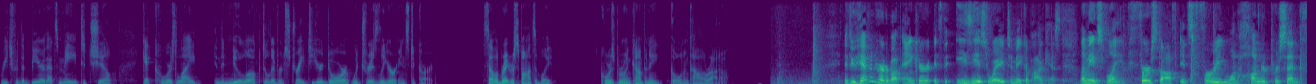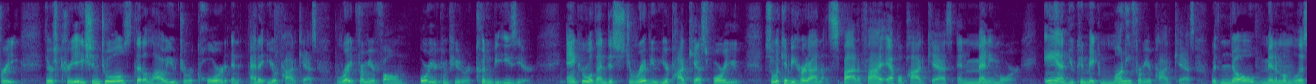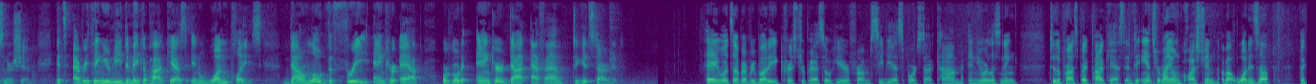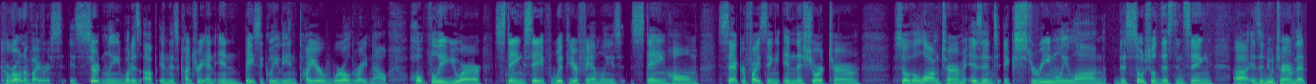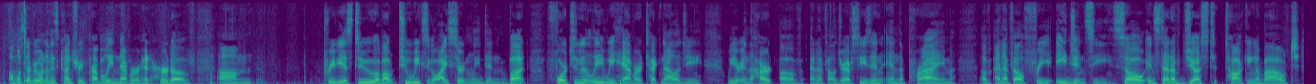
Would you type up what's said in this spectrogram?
reach for the beer that's made to chill. Get Coors Light in the new look delivered straight to your door with Drizzly or Instacart. Celebrate responsibly. Coors Brewing Company, Golden, Colorado. If you haven't heard about Anchor, it's the easiest way to make a podcast. Let me explain. First off, it's free, 100% free. There's creation tools that allow you to record and edit your podcast right from your phone or your computer. It couldn't be easier. Anchor will then distribute your podcast for you so it can be heard on Spotify, Apple Podcasts, and many more. And you can make money from your podcast with no minimum listenership. It's everything you need to make a podcast in one place. Download the free Anchor app or go to anchor.fm to get started. Hey, what's up, everybody? Chris Trapasso here from CBSSports.com, and you are listening to the Prospect Podcast. And to answer my own question about what is up, the coronavirus is certainly what is up in this country and in basically the entire world right now. Hopefully, you are staying safe with your families, staying home, sacrificing in the short term so the long term isn't extremely long. This social distancing uh, is a new term that almost everyone in this country probably never had heard of. Um, previous to about two weeks ago. I certainly didn't. But fortunately, we have our technology. We are in the heart of NFL draft season and the prime of NFL free agency. So instead of just talking about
